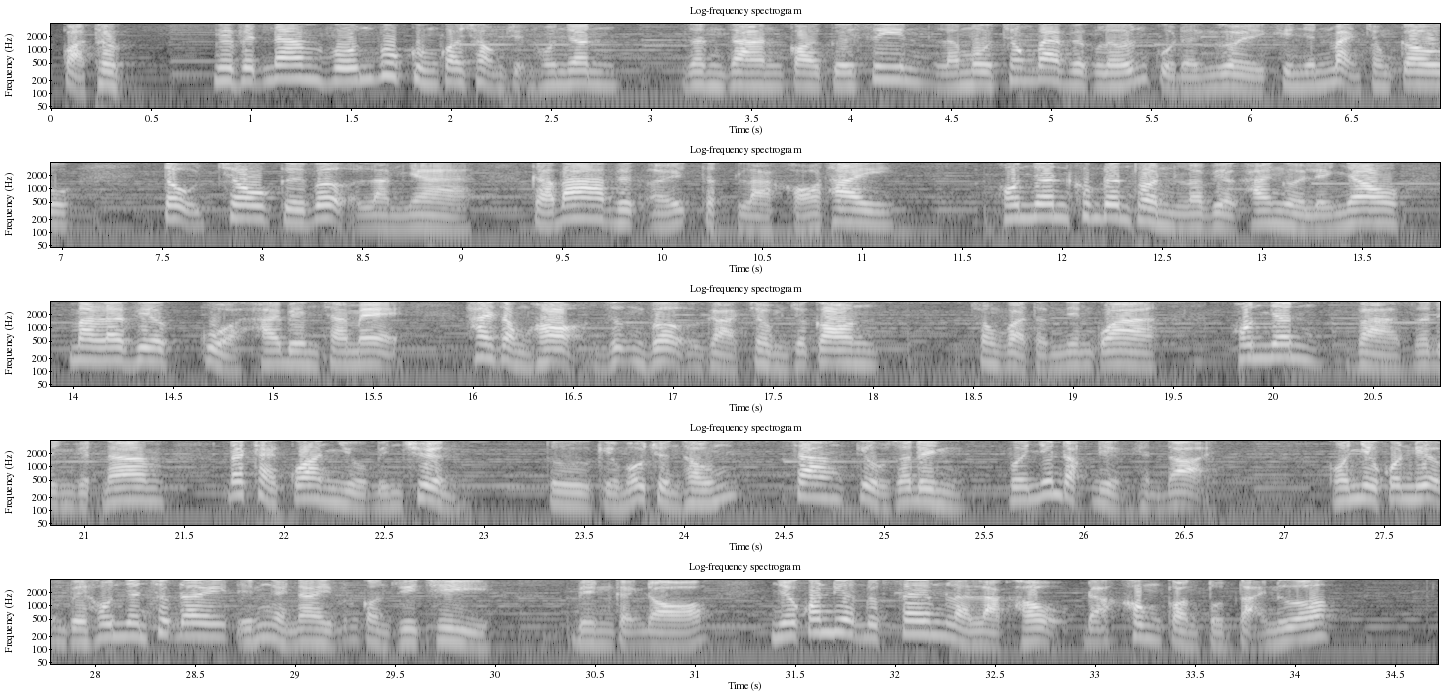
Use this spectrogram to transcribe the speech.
Quả thực, người Việt Nam vốn vô cùng coi trọng chuyện hôn nhân, dần dàn coi cưới xin là một trong ba việc lớn của đời người khi nhấn mạnh trong câu tậu châu cưới vợ làm nhà, cả ba việc ấy thật là khó thay. Hôn nhân không đơn thuần là việc hai người lấy nhau mà là việc của hai bên cha mẹ, hai dòng họ dựng vợ gả chồng cho con. Trong vài thập niên qua, hôn nhân và gia đình Việt Nam đã trải qua nhiều biến chuyển, từ kiểu mẫu truyền thống sang kiểu gia đình với những đặc điểm hiện đại. Có nhiều quan niệm về hôn nhân trước đây đến ngày nay vẫn còn duy trì. Bên cạnh đó, nhiều quan niệm được xem là lạc hậu đã không còn tồn tại nữa.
